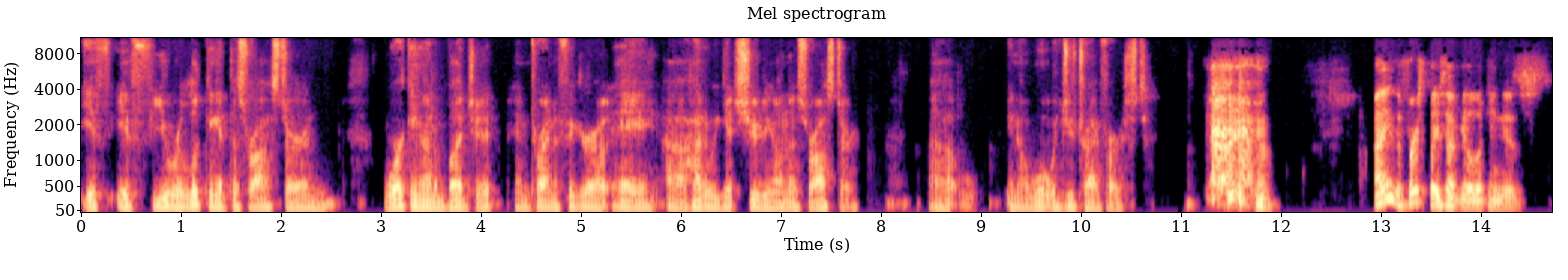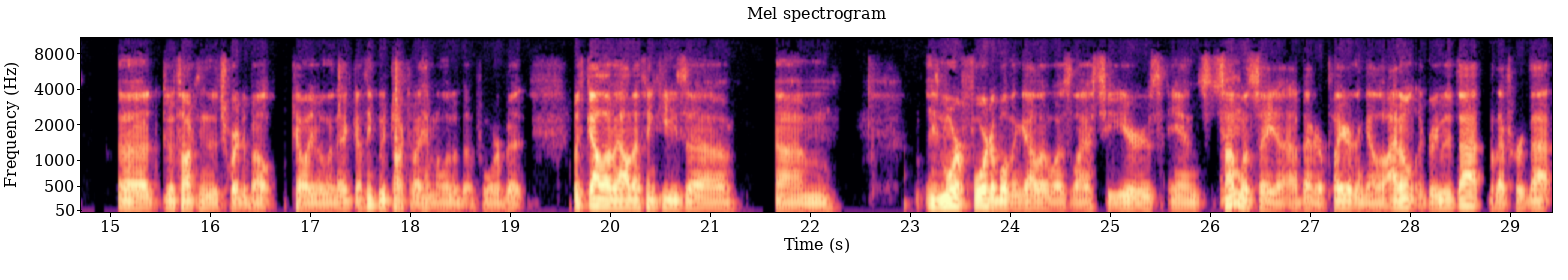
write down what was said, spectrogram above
if if you were looking at this roster and working on a budget and trying to figure out, hey, uh, how do we get shooting on this roster? Uh, you know, what would you try first? I think the first place I'd go looking is uh, talking to Detroit about Kelly Olynyk. I think we've talked about him a little bit before, but with Gallo out, I think he's uh, um, he's more affordable than Gallo was last two years, and some would say a, a, better player than Gallo. I don't agree with that, but I've heard that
